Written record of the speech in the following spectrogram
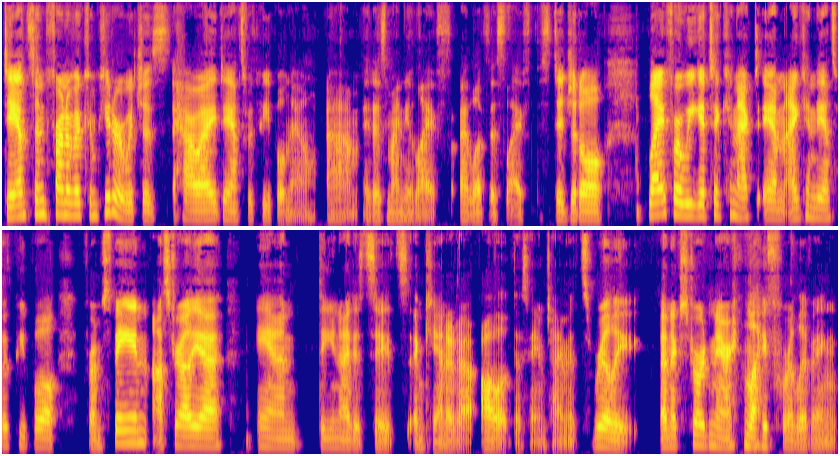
dance in front of a computer, which is how I dance with people now. Um, it is my new life. I love this life, this digital life where we get to connect and I can dance with people from Spain, Australia, and the United States and Canada all at the same time. It's really an extraordinary life we're living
